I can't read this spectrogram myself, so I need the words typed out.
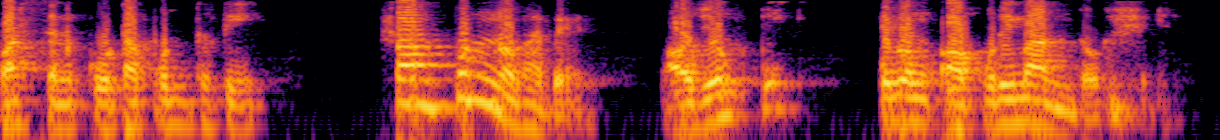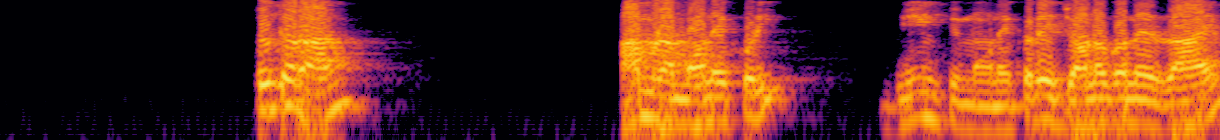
পার্সেন্ট কোটা পদ্ধতি সম্পূর্ণভাবে অযৌক্তিক এবং অপরিমাণ দোষী সুতরাং আমরা মনে করি, বিএনপি মনে করে জনগণের রায়,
